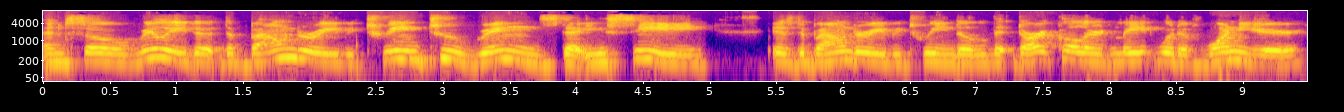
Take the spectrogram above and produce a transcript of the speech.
And so really the, the boundary between two rings that you see is the boundary between the dark colored late wood of one year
